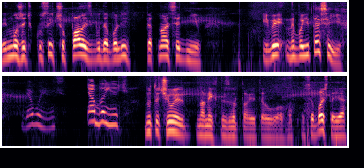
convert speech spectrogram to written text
Він може вкусити, що палець буде боліти 15 днів. І ви не боїтеся їх? Я боюсь. Я боюсь. Ну то чого ви на них не звертаєте увагу? Ось бачите, я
